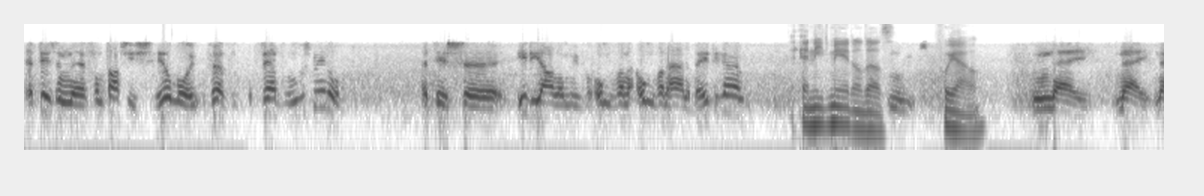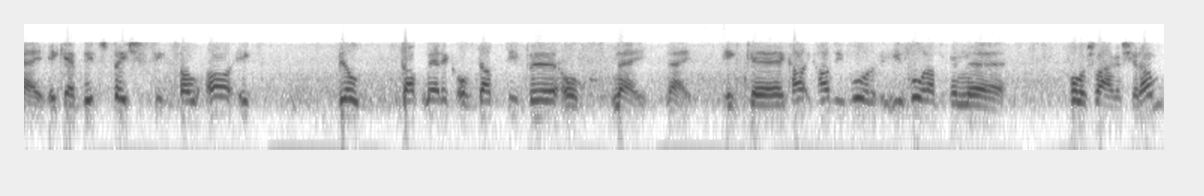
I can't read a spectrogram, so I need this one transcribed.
Het is een fantastisch, heel mooi ver- vervoersmiddel. Het is ideaal om, om, van, om van A naar B te gaan. En niet meer dan dat, voor jou? Nee, nee, nee. Ik heb niet specifiek van, oh, ik wil dat merk of dat type, of nee, nee. Ik, eh, ik, had, ik had hiervoor, hiervoor had ik een eh, Volkswagen Charan,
